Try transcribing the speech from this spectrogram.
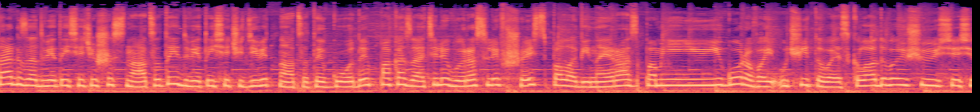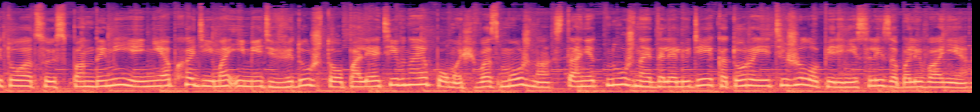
Так, за 2000 2016-2019 годы показатели выросли в 6,5 раз. По мнению Егоровой, учитывая складывающуюся ситуацию с пандемией, необходимо иметь в виду, что паллиативная помощь, возможно, станет нужной для людей, которые тяжело перенесли заболевание.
